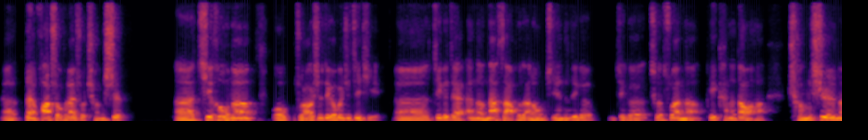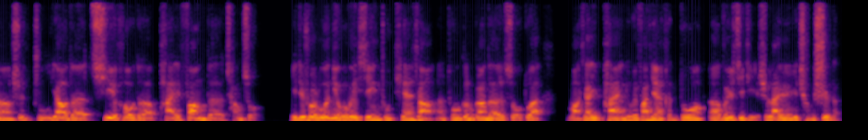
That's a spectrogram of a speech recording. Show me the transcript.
呃，但话说回来，说城市，呃，气候呢，我主要是这个温室气体。呃，这个在按照 NASA 或者按照我们之前的这个这个测算呢，可以看得到哈，城市呢是主要的气候的排放的场所。也就是说，如果你有个卫星从天上，嗯，通过各种各样的手段往下一拍，你会发现很多呃温室气体是来源于城市的。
